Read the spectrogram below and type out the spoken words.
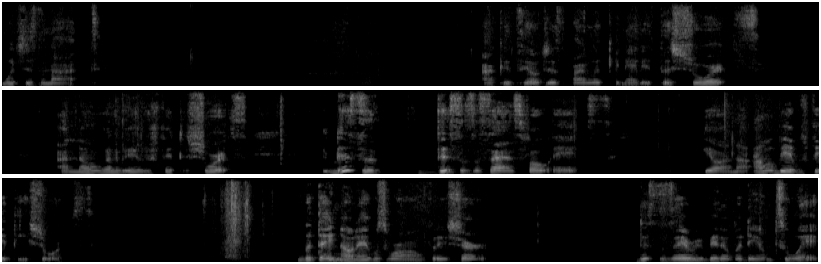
Which is not. I could tell just by looking at it. The shorts, I know I'm going to be able to fit the shorts. This is this is a size 4X. Y'all know I'm going to be able to fit these shorts. But they know they was wrong for this shirt. This is every bit of a damn 2X.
